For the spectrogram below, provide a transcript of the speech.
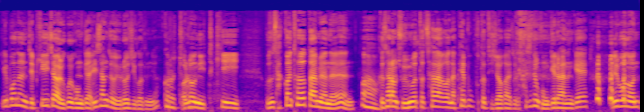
일본은 이제 피의자 얼굴 공개가 일상적으로 이루어지거든요. 그렇죠. 언론이 특히 무슨 사건이 터졌다면은 어. 그 사람 주민부터 찾아가거나 페북부터 뒤져가지고 사진을 공개를 하는 게 일본 원-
